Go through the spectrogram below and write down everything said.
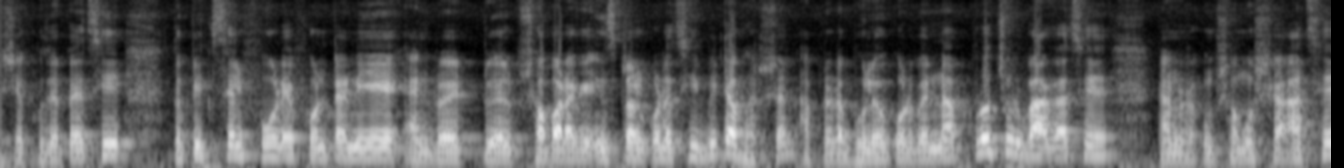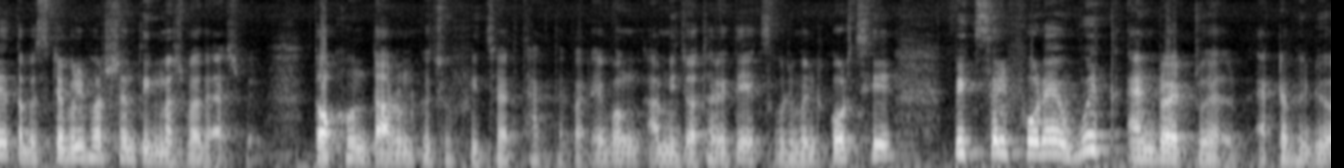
এসে খুঁজে পেয়েছি। তো পিক্সেল ফোর এ ফোনটা নিয়ে অ্যান্ড্রয়েড টুয়েলভ সবার আগে ইনস্টল করেছি বিটা ভার্সন আপনারা ভুলেও করবেন না, প্রচুর বাগ আছে, নানা রকম সমস্যা আছে, তবে স্টেবল ভার্সন তিন মাস বাদে আসবে। তখন দারুণ কিছু ফিচার থাকতে পারে এবং আমি যথারীতি এক্সপেরিমেন্ট করছি পিক্সেল ফোরে উইথ অ্যান্ড্রয়েড টুয়েলভ একটা ভিডিও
